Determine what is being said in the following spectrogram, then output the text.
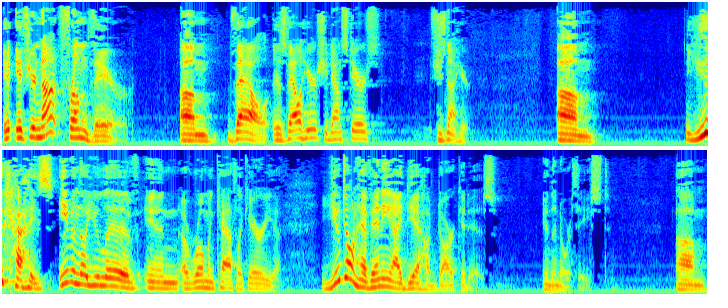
if you're not from there, um, Val is Val here? Is she downstairs? She's not here. Um, you guys, even though you live in a Roman Catholic area, you don't have any idea how dark it is in the Northeast. Um,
